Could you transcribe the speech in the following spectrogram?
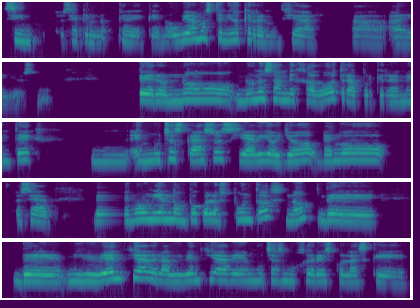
sin, o sea, que, no hubiéramos tenido que renunciar a, ellos. Pero no, no nos han dejado otra, porque realmente Mm, en muchos casos, ya digo yo, vengo, o sea, vengo uniendo un poco los puntos ¿no? de, mi vivencia, de la vivencia de muchas mujeres con las que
